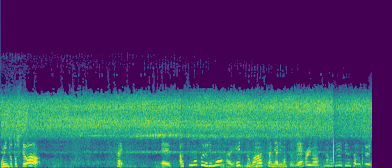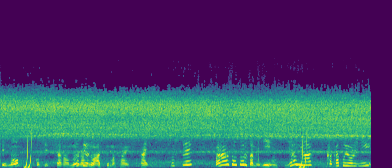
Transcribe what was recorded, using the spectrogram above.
ポイントとしては、はい。えー足元よりもはいヘッドが下にありますよね。あります。なので、ジュンさんの注意点の少ししゃがむっていうのは合ってます。はい。はい。そして、バランスを取るために、うんややかかと寄りに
